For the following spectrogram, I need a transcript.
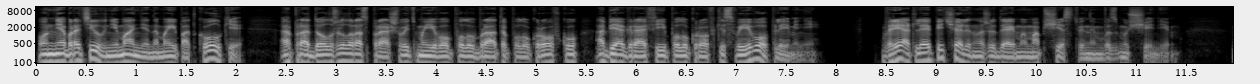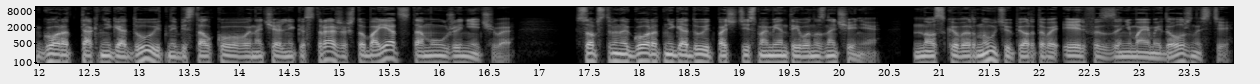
Он не обратил внимания на мои подколки, а продолжил расспрашивать моего полубрата-полукровку о биографии полукровки своего племени. Вряд ли опечален ожидаемым общественным возмущением. Город так негодует на бестолкового начальника стражи, что бояться тому уже нечего. Собственно, город негодует почти с момента его назначения. Но сковырнуть упертого эльфа с занимаемой должности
